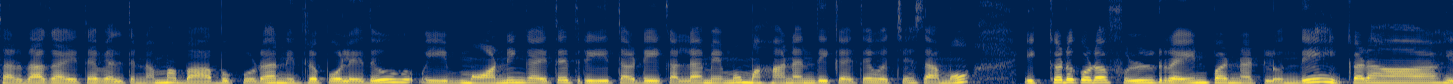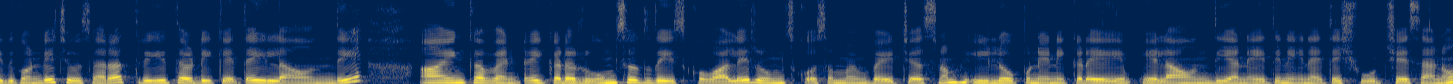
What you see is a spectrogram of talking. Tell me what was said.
సరదాగా అయితే వెళ్తున్నాం. మా బాబు కూడా నిద్రపోలేదు. ఈ మార్నింగ్ అయితే త్రీ థర్టీ కల్లా మేము మహానందికి అయితే వచ్చేసాము. ఇక్కడ కూడా ఫుల్ రెయిన్ పడినట్లుంది. ఇక్కడ ఇదిగోండి చూసారా? త్రీ థర్టీకి అయితే ఇలా ఉంది. ఇంకా వెంట ఇక్కడ రూమ్స్ తీసుకోవాలి. రూమ్స్ కోసం మేము వెయిట్ చేస్తున్నాం. ఈలోపు నేను ఇక్కడ ఎలా ఉంది అనేది నేనైతే షూట్ చేశాను.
